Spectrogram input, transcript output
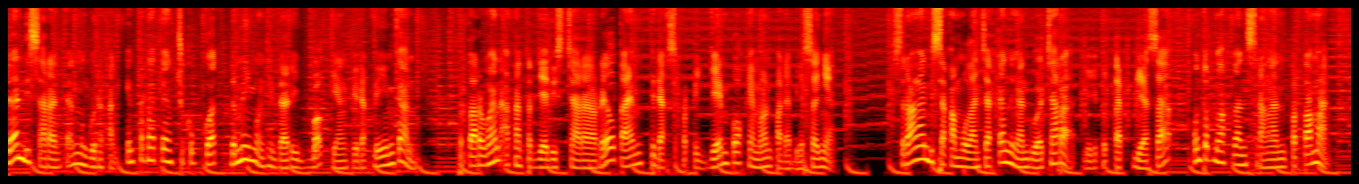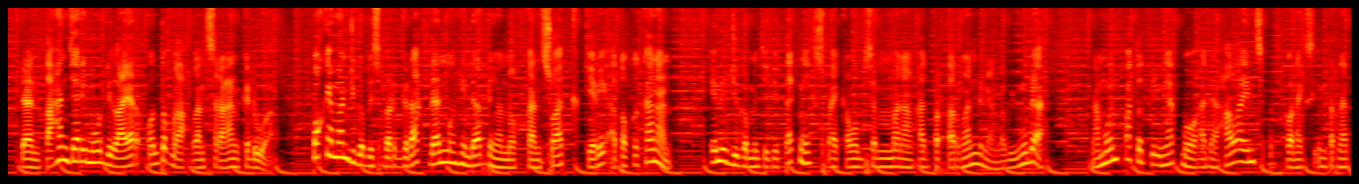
dan disarankan menggunakan internet yang cukup kuat demi menghindari bug yang tidak diinginkan. Pertarungan akan terjadi secara real-time, tidak seperti game Pokemon pada biasanya. Serangan bisa kamu lancarkan dengan dua cara, yaitu tap biasa untuk melakukan serangan pertama, dan tahan jarimu di layar untuk melakukan serangan kedua. Pokemon juga bisa bergerak dan menghindar dengan melakukan swipe ke kiri atau ke kanan. Ini juga menjadi teknik supaya kamu bisa memenangkan pertarungan dengan lebih mudah. Namun patut diingat bahwa ada hal lain seperti koneksi internet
